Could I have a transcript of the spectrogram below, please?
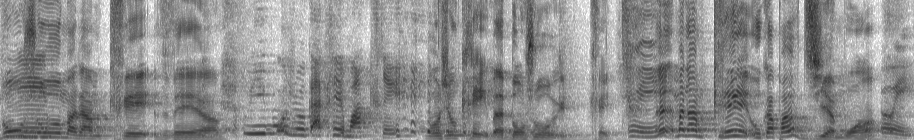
Bonjour, Madame Cré Vert. Oui, bonjour, Cré, moi Cré? bonjour, Cré. Ben, bonjour, Cré. Oui. Euh, madame Cré, vous capable de dire moi Oui.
